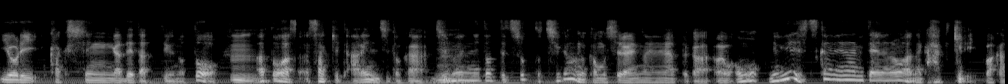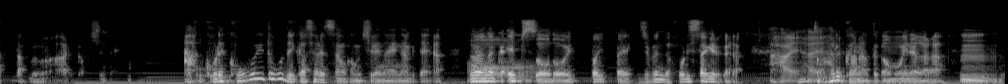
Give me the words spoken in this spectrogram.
より確信が出たっていうのと、うん。あとはさっき言ったアレンジとか自分にとってちょっと違うのかもしれないなとか、イメージつかないなみたいなのはなんかはっきり分かった部分はあるかもしれない。あ、これこういうところで生かされてたのかもしれないなみたいな。それはなんかエピソードをいっぱいいっぱい自分で掘り下げるから、はいはい。あるかなとか思いながら、うん。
